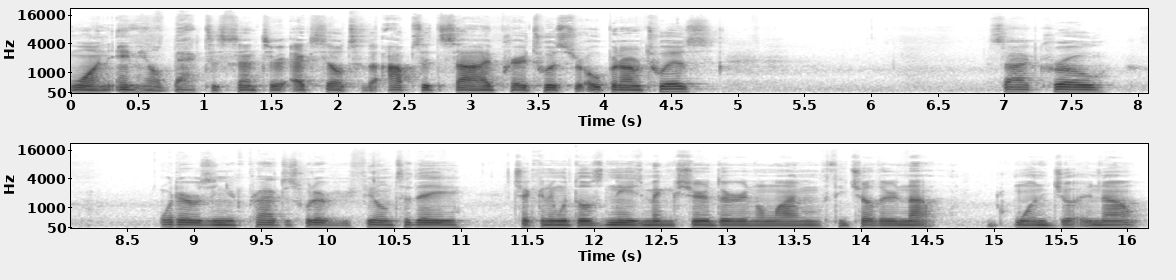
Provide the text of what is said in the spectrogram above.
one, inhale back to center. Exhale to the opposite side. Prayer twist or open arm twist. Side crow. Whatever's in your practice, whatever you're feeling today. Checking in with those knees, making sure they're in alignment with each other, not one jutting out.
